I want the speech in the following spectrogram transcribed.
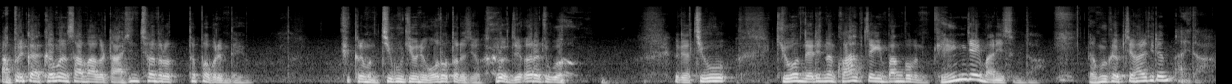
아프리카 검은 사막을 다 흰천으로 덮어버리면 돼요. 그러면 지구 기온이 5도 떨어져. 이제 얼어 죽어. 그러니까 지구 기온 내리는 과학적인 방법은 굉장히 많이 있습니다. 너무 걱정할 일은 아니다.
